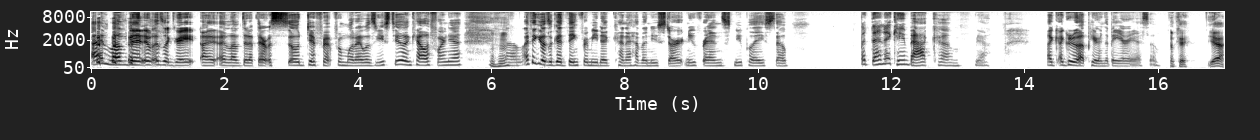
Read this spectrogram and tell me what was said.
I loved it. It was a great. I, I, loved it up there. It was so different from what I was used to in California. Mm-hmm. Um, I think it was a good thing for me to kind of have a new start, new friends, new place. So, but then I came back. Um, yeah, I, I grew up here in the Bay Area. So okay, yeah.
